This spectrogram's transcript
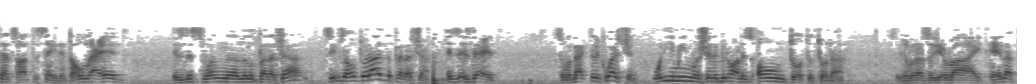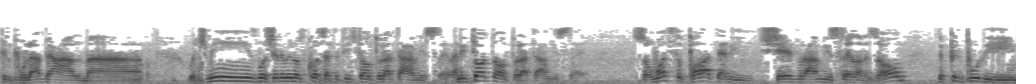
that's hard to say that the whole Ed is this one uh, little parasha. Seems the whole Torah is the parasha. Is, is the Ed. So we're back to the question. What do you mean Moshe Rabbeinu on his own taught the Torah? So the Gemara says, you're right. Ela pilpula be'alma. Which means Moshe Rabbeinu, of course, had to teach the whole Torah to Am Yisrael. And he taught the whole Torah to Am Yisrael. So what's the part that he shared with Am Yisrael on his own? The pilpulim.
